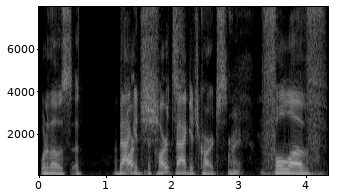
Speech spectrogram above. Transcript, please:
one of those uh, baggage the carts? baggage carts Right. full of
